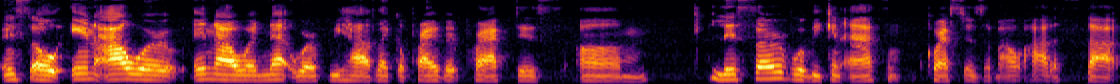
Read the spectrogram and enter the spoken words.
and so in our in our network, we have like a private practice um, listserv where we can ask questions about how to start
